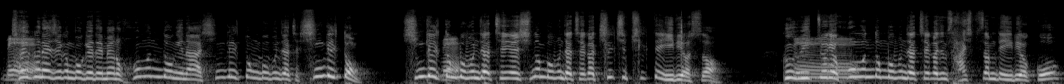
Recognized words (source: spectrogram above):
네. 최근에 지금 보게 되면 홍은동이나 신길동 부분 자체, 신길동, 신길동 네. 부분 자체의 신혼 부분 자체가 77대 1이었어. 그 네. 위쪽에 홍은동 부분 자체가 지금 43대 1이었고,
